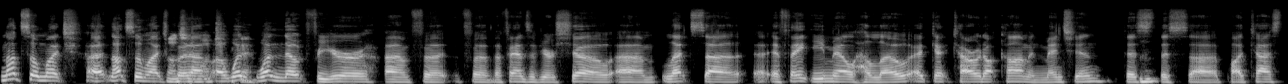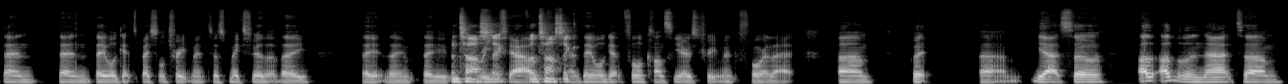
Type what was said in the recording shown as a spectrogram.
Not so much, uh, not so much. Not but so um, much, Uh, one okay. one note for your um, for for the fans of your show. Um, let's uh, if they email hello at getcarro.com and mention this Mm-hmm. this uh, podcast, then then they will get special treatment. Just make sure that they they they they Fantastic, reach out. fantastic. And they will get full concierge treatment for that. Um, but um, yeah, so other than that, um,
